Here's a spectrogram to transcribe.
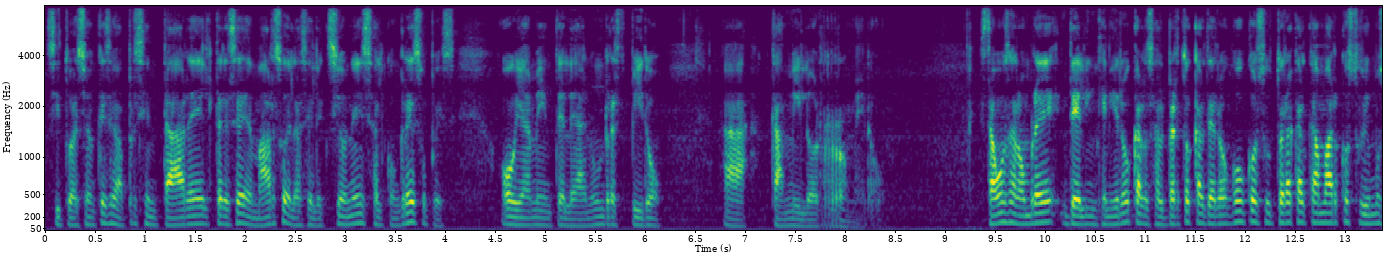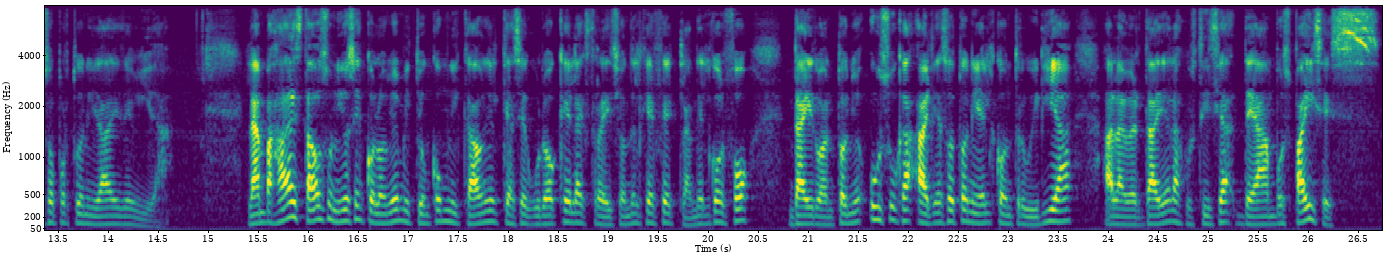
situación que se va a presentar el 13 de marzo de las elecciones al Congreso, pues obviamente le dan un respiro a Camilo Romero. Estamos a nombre del ingeniero Carlos Alberto Calderón con Constructora Calcamar Construimos Oportunidades de Vida. La Embajada de Estados Unidos en Colombia emitió un comunicado en el que aseguró que la extradición del jefe del clan del Golfo, Dairo Antonio Úsuga, alias Otoniel, contribuiría a la verdad y a la justicia de ambos países.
